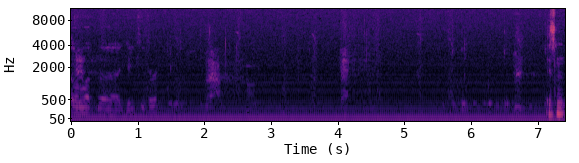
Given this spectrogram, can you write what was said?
Oh, what the gatekeeper? Isn't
